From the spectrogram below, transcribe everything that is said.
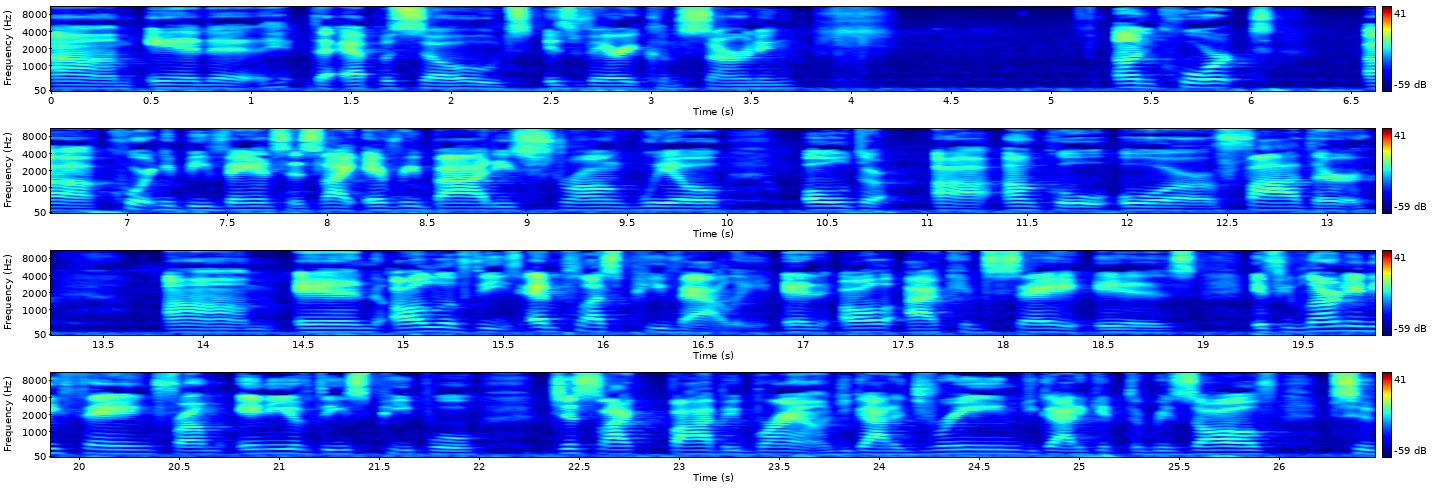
um, in uh, the episodes is very concerning. Uncorked, uh, Courtney B. Vance is like everybody's strong will older uh, uncle or father um, and all of these, and plus P Valley. And all I can say is if you learn anything from any of these people, just like Bobby Brown, you got to dream, you got to get the resolve to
